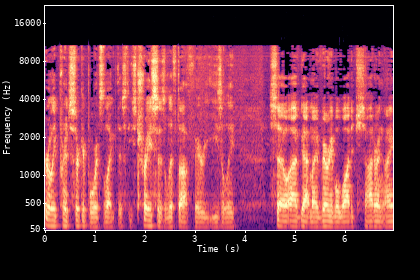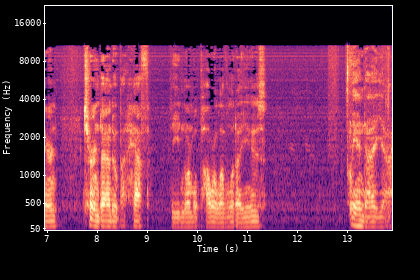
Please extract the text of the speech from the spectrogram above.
early printed circuit boards like this. These traces lift off very easily. So I've got my variable wattage soldering iron turned down to about half the normal power level that I use. And I uh,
